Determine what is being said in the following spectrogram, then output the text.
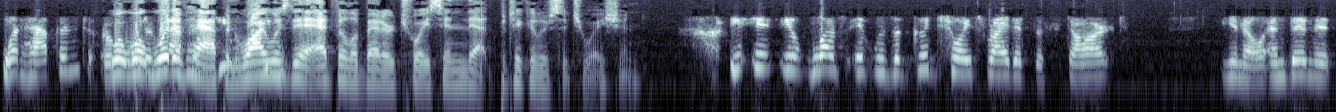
what happened What, what would have He- happened? Why he- was the Advil a better choice in that particular situation? it, it, it was it was a good choice right at the start you know and then it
